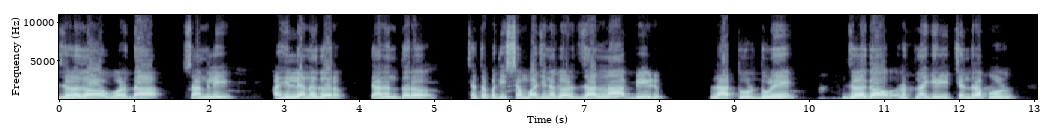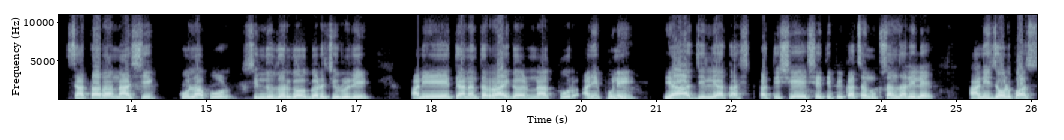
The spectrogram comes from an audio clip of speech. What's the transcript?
जळगाव वर्धा सांगली अहिल्यानगर त्यानंतर छत्रपती संभाजीनगर जालना बीड लातूर धुळे जळगाव रत्नागिरी चंद्रपूर सातारा नाशिक कोल्हापूर सिंधुदुर्ग गडचिरोली आणि त्यानंतर रायगड नागपूर आणि पुणे. या जिल्ह्यात अश- अतिशय शेती पिकाचं नुकसान झालेलं आहे. आणि जवळपास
